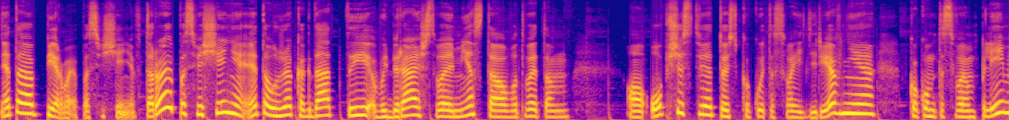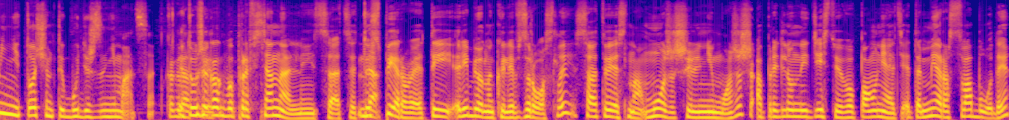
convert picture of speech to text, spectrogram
Это первое посвящение. Второе посвящение – это уже когда ты выбираешь свое место вот в этом обществе, то есть в какой-то своей деревне, в каком-то своем племени, то, чем ты будешь заниматься. Когда это ты... уже как бы профессиональная инициация. Да. То есть первое, ты ребенок или взрослый, соответственно, можешь или не можешь определенные действия выполнять. Это мера свободы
